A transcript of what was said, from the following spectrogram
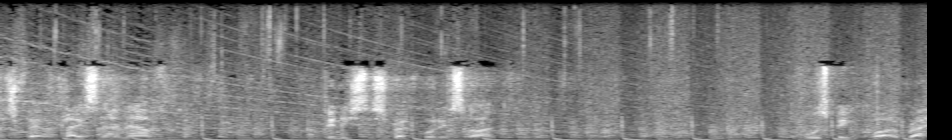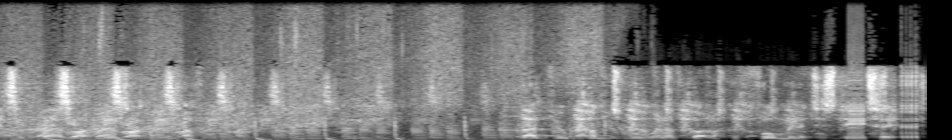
much better place now. Now I've finished this record, it's like I've always been quite erratic where I write. I don't feel comfortable when I've got like a formula to stick to.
